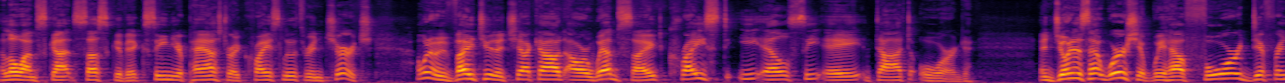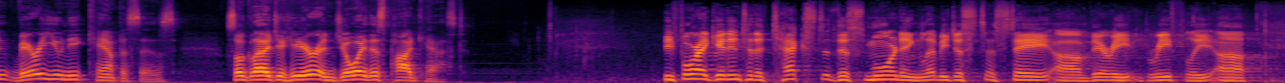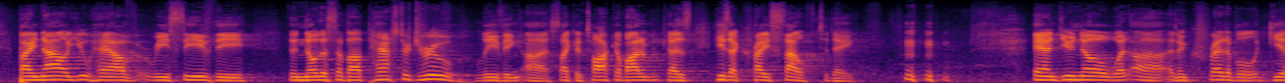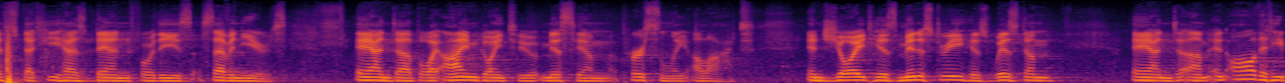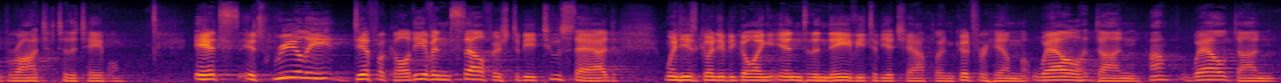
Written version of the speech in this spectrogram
Hello, I'm Scott Suskovic, Senior Pastor at Christ Lutheran Church. I want to invite you to check out our website, christelca.org. And join us at worship. We have four different, very unique campuses. So glad you're here. Enjoy this podcast. Before I get into the text this morning, let me just uh, say uh, very briefly. Uh, by now, you have received the, the notice about Pastor Drew leaving us. I can talk about him because he's at Christ South today. and you know what uh, an incredible gift that he has been for these seven years. And uh, boy, I'm going to miss him personally a lot. Enjoyed his ministry, his wisdom and, um, and all that he brought to the table. It's, it's really difficult, even selfish, to be too sad when he's going to be going into the Navy to be a chaplain. Good for him. Well done, huh? Well done.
